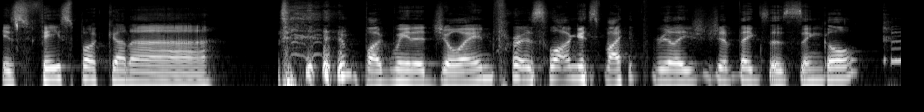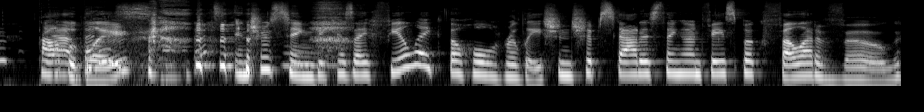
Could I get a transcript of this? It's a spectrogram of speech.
Is Facebook gonna bug me to join for as long as my relationship thinks is single? Probably. Yeah, that's, that's interesting because I feel like the whole relationship status thing on Facebook fell out of vogue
